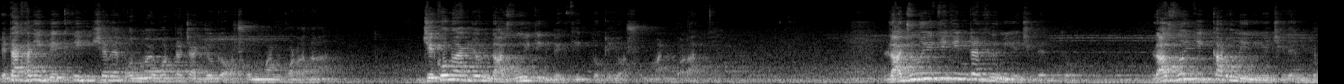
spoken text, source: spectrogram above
এটা খালি ব্যক্তি হিসেবে তন্ময় ভট্টাচার্যকে অসম্মান করা না যে কোনো একজন রাজনৈতিক ব্যক্তিত্বকেই অসম্মান করা। রাজনৈতিক ইন্টারভিউ নিয়েছিলেন তো, রাজনৈতিক কারণে নিয়েছিলেন তো।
